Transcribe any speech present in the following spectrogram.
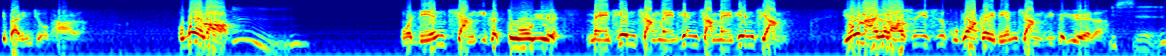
一百零九趴了。不会吧？嗯，我连讲一个多月，每天讲，每天讲，每天讲，有哪一个老师一只股票可以连讲一个月的？是，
